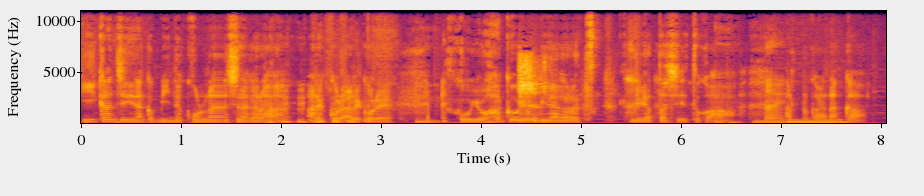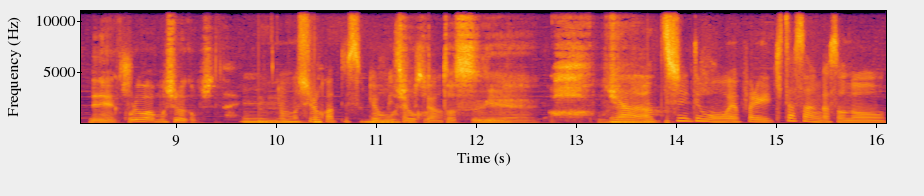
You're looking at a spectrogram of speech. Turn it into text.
いい感じになんかみんな混乱しながら あれこれあれこれこう余白を読みながらつやったしとかはい。あるからなんかねこれは面白いかもしれない。うん、面白かったです今日め面ちゃくちゃ。白かったすげえ。い。や。私でもやっぱり北さんがその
